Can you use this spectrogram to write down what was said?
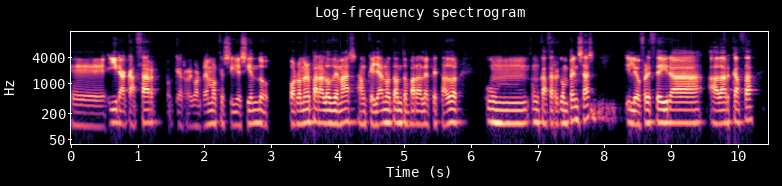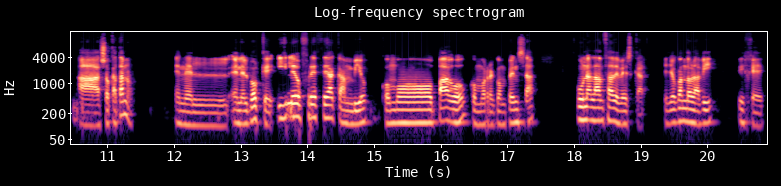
eh, ir a cazar, porque recordemos que sigue siendo, por lo menos para los demás, aunque ya no tanto para el espectador, un, un cazarrecompensas y le ofrece ir a, a dar caza a Sokatano, en el, en el bosque y le ofrece a cambio, como pago, como recompensa, una lanza de Beskar. Que yo cuando la vi dije,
